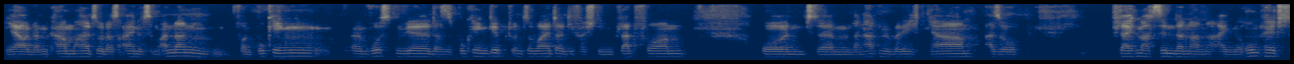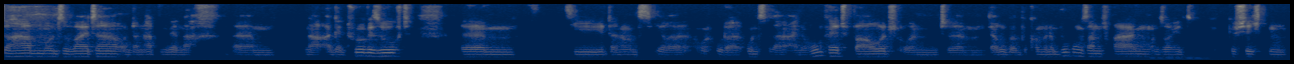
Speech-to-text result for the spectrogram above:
ja, und dann kam halt so das eine zum anderen. Von Booking äh, wussten wir, dass es Booking gibt und so weiter, die verschiedenen Plattformen. Und ähm, dann hatten wir überlegt, ja, also vielleicht macht es Sinn, dann eine eigene Homepage zu haben und so weiter. Und dann hatten wir nach ähm, einer Agentur gesucht, ähm, die dann uns ihre oder uns dann eine Homepage baut und ähm, darüber bekommen wir Buchungsanfragen und solche Geschichten.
